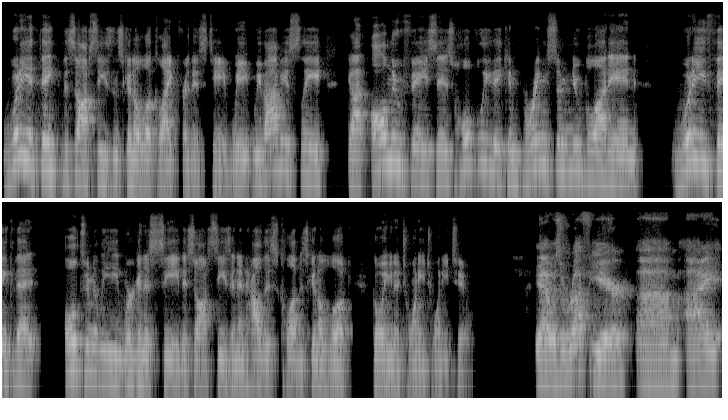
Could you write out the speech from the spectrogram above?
what do you think this offseason is going to look like for this team? We we've obviously got all new faces. Hopefully they can bring some new blood in. What do you think that ultimately we're going to see this offseason and how this club is going to look going into 2022? Yeah, it was a rough year. Um, I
